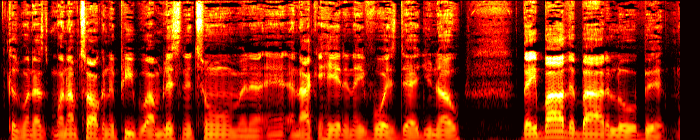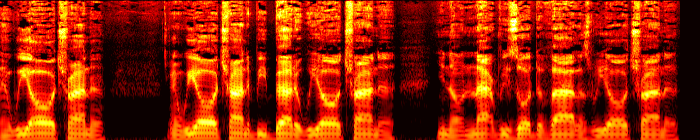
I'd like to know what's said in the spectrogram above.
Because when I, when I'm talking to people, I'm listening to them, and, and and I can hear it in their voice that you know they bothered by it a little bit, and we all trying to and we all trying to be better. We all trying to, you know, not resort to violence. We all trying to,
